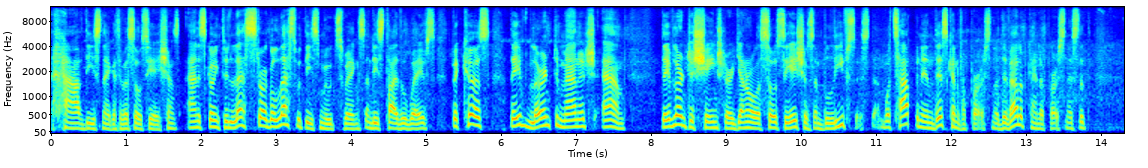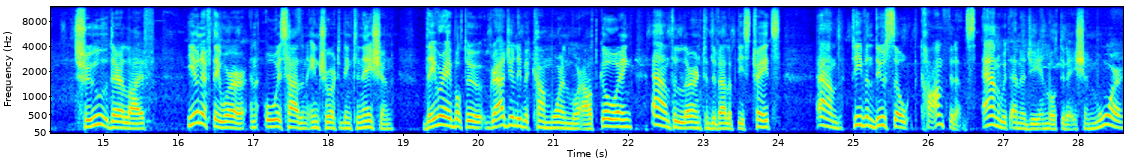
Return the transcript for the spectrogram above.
have these negative associations and it's going to less struggle less with these mood swings and these tidal waves because they've learned to manage and they've learned to change their general associations and belief system. What's happened in this kind of a person, a developed kind of person, is that through their life, even if they were and always had an introverted inclination, they were able to gradually become more and more outgoing and to learn to develop these traits and to even do so with confidence and with energy and motivation more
